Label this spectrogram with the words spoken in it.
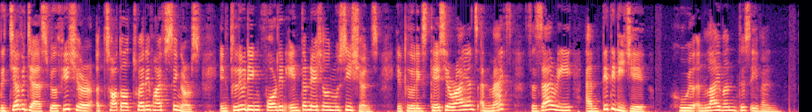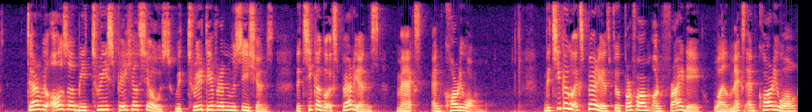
The Java Jazz will feature a total 25 singers, including 14 international musicians, including Stacy Ryans and Max, Cesari, and Titi DJ, who will enliven this event. There will also be three special shows with three different musicians the Chicago Experience, Max, and Cory Wong. The Chicago Experience will perform on Friday, while Max and Cory Wong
